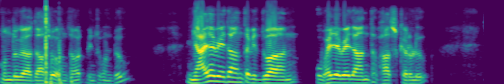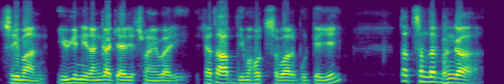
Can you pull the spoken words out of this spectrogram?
ముందుగా దాసోహం సమర్పించుకుంటూ న్యాయ వేదాంత విద్వాన్ ఉభయ వేదాంత భాస్కరులు శ్రీమాన్ యుగిన్ని రంగాచార్య స్వామివారి శతాబ్ది మహోత్సవాలు పూర్తయ్యాయి తత్సందర్భంగా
